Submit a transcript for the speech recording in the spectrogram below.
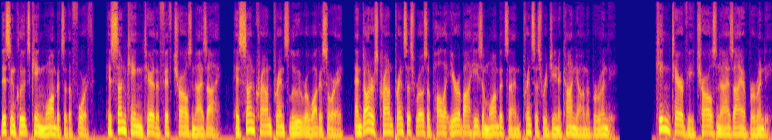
This includes King Mwambutsa IV, his son King Ntare V Charles Ndizeye, his son Crown Prince Louis Rwagasore, and daughters Crown Princess Rosa Paula Irabahiza and Princess Regina Kanyang of Burundi. King Ntare V Charles Ndizeye of Burundi.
